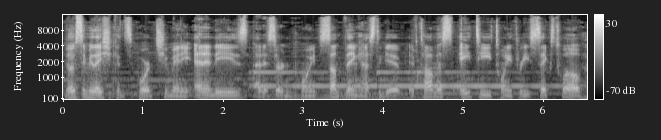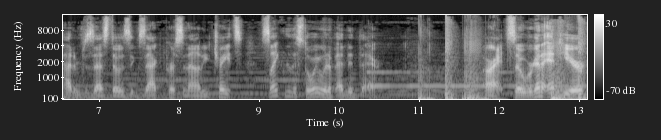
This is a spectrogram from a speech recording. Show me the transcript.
No simulation can support too many entities. At a certain point, something has to give. If Thomas AT23612 hadn't possessed those exact personality traits, it's likely the story would have ended there. Alright, so we're going to end here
